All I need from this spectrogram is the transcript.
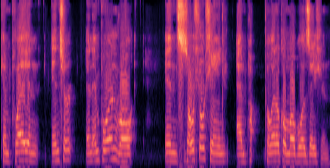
can play an inter, an important role in social change and po- political mobilization.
